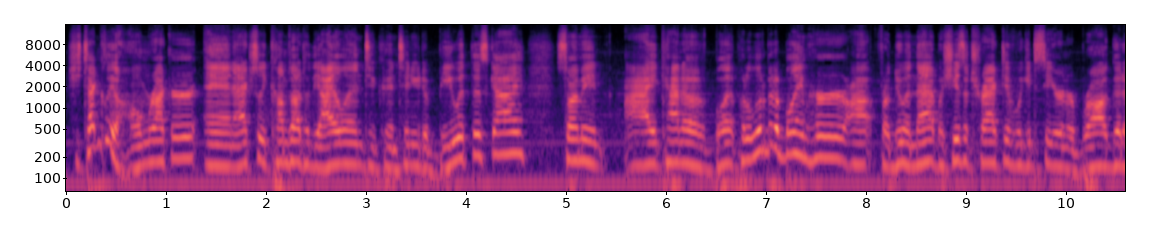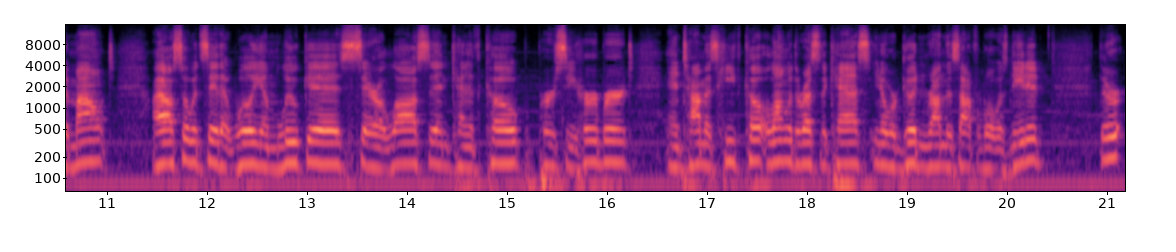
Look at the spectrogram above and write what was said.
She's technically a homewrecker and actually comes out to the island to continue to be with this guy. So, I mean, I kind of put a little bit of blame her uh, for doing that, but she's attractive. We get to see her in her bra a good amount. I also would say that William Lucas, Sarah Lawson, Kenneth Cope, Percy Herbert, and Thomas Heathcote, along with the rest of the cast, you know, were good and round this out for what was needed. There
